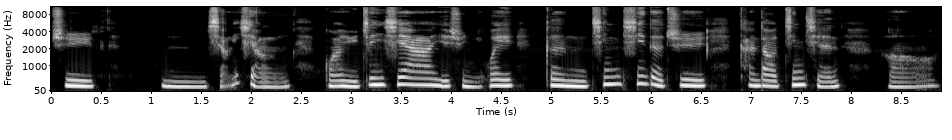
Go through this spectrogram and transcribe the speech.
去嗯想一想关于这些啊，也许你会更清晰的去看到金钱，嗯。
